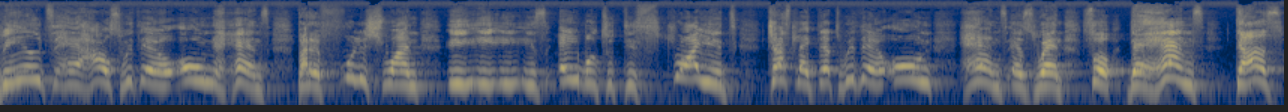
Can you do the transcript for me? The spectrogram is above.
builds her house with her own hands, but a foolish one is able to destroy it just like that with her own hands as well. So the hands does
